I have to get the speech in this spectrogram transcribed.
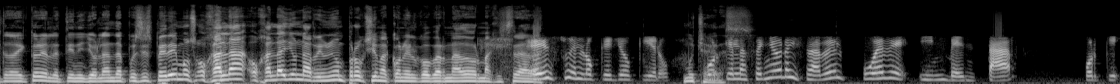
trayectoria la tiene Yolanda. Pues esperemos, ojalá, ojalá haya una reunión próxima con el gobernador magistrado. Eso es lo que yo quiero. Muchas porque la señora Isabel puede inventar, porque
